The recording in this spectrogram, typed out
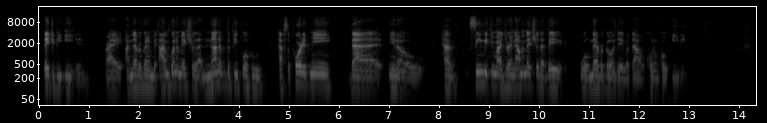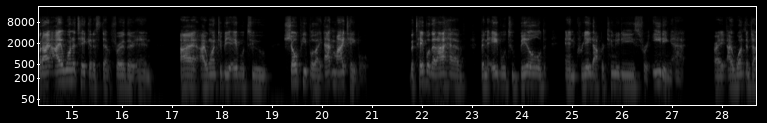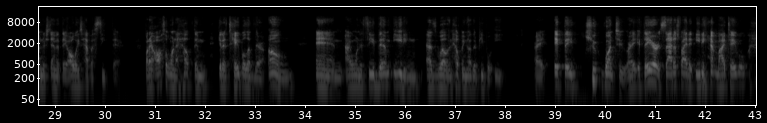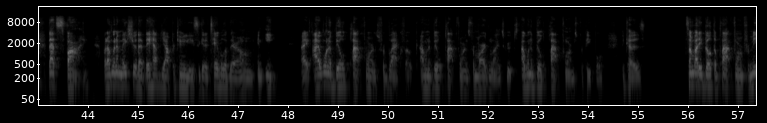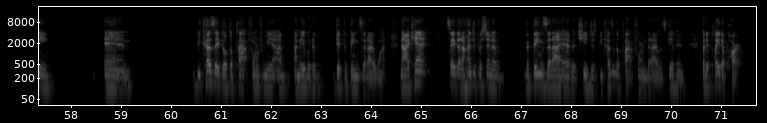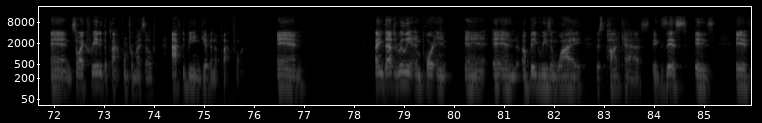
They could be eating, right? I'm never going to, I'm going to make sure that none of the people who have supported me, that, you know, have seen me through my journey, I'm gonna make sure that they will never go a day without quote unquote eating. But I, I want to take it a step further and I, I want to be able to show people like at my table, the table that I have been able to build and create opportunities for eating at, right? I want them to understand that they always have a seat there. But I also want to help them get a table of their own. And I want to see them eating as well and helping other people eat, right? If they want to, right? If they are satisfied at eating at my table, that's fine but I'm going to make sure that they have the opportunities to get a table of their own and eat. Right? I want to build platforms for Black folk. I want to build platforms for marginalized groups. I want to build platforms for people because somebody built a platform for me and because they built a platform for me, I'm, I'm able to get the things that I want. Now, I can't say that 100% of the things that I have achieved is because of the platform that I was given, but it played a part. And so I created the platform for myself after being given a platform. And I think that's really important and, and a big reason why this podcast exists is if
